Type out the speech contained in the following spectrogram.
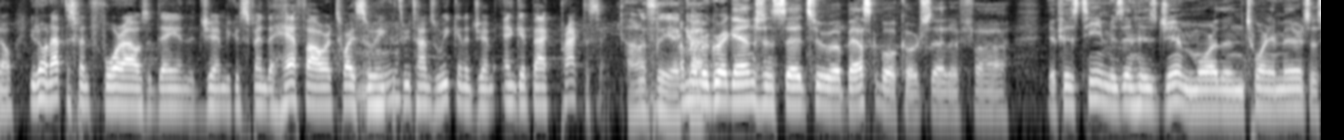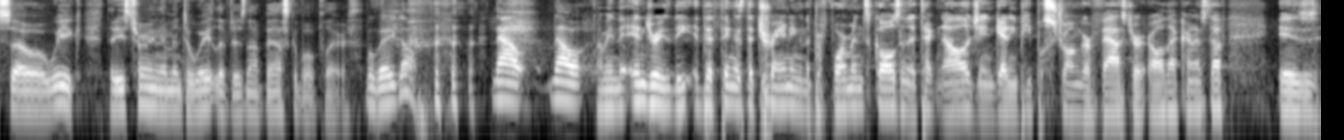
know, you don't have to spend four hours a day in the gym. You can spend a half hour twice a week, or three times a week in the gym, and get back practicing. Honestly. I remember Greg Anderson said to a basketball coach that if uh, if his team is in his gym more than 20 minutes or so a week, that he's turning them into weightlifters, not basketball players. Well, there you go. now, now, I mean, the injury, the the thing is the training and the performance goals and the technology and getting people stronger, faster, all that kind of stuff is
